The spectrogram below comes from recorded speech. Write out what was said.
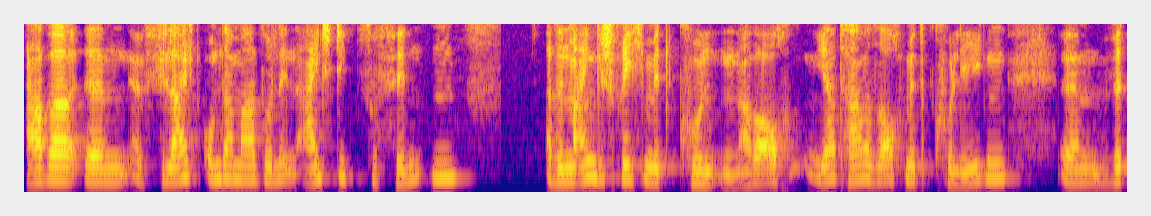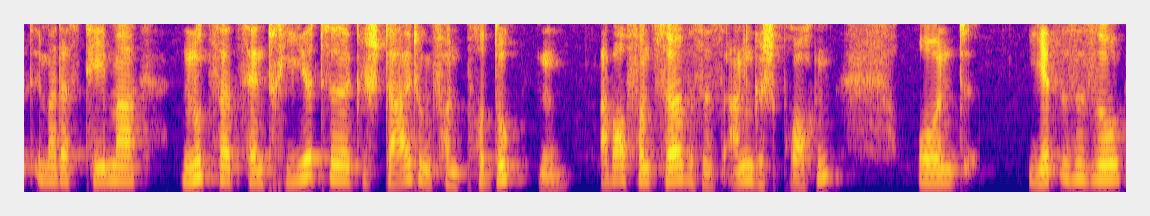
Aber ähm, vielleicht, um da mal so den Einstieg zu finden, also in meinen Gesprächen mit Kunden, aber auch, ja, teilweise auch mit Kollegen, ähm, wird immer das Thema nutzerzentrierte Gestaltung von Produkten, aber auch von Services angesprochen. Und jetzt ist es so,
